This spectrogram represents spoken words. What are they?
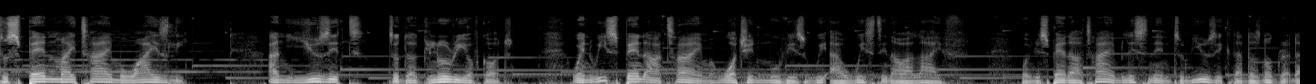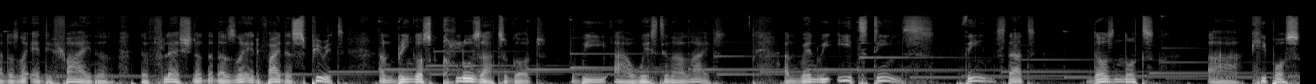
to spend my time wisely and use it to the glory of God. When we spend our time watching movies, we are wasting our life. When we spend our time listening to music that does not that does not edify the, the flesh, that, that does not edify the spirit and bring us closer to God, we are wasting our lives. And when we eat things, things that does not uh, keep us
